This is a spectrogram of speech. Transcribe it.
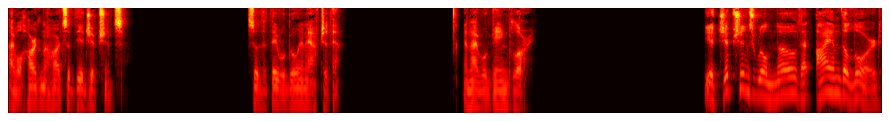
I will harden the hearts of the Egyptians so that they will go in after them, and I will gain glory. The Egyptians will know that I am the Lord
